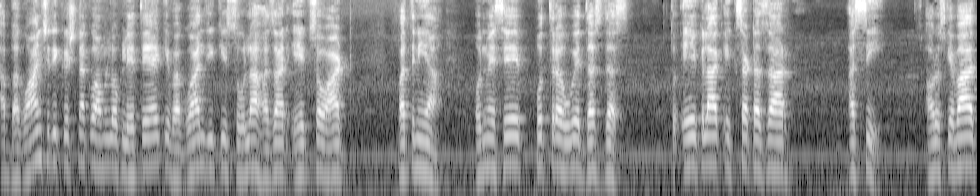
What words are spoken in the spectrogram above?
अब भगवान श्री कृष्ण को हम लोग लेते हैं कि भगवान जी की सोलह हज़ार एक सौ आठ पत्नियाँ, उनमें से पुत्र हुए दस दस तो एक लाख इकसठ हज़ार अस्सी। और उसके बाद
